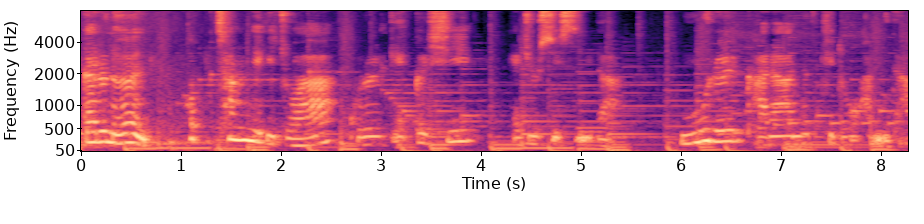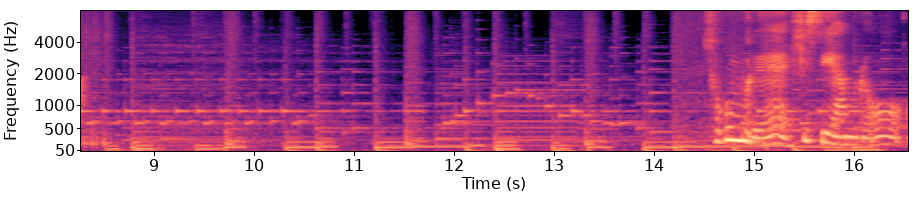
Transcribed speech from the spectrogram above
밀가루는 흡착력이 좋아 굴을 깨끗이 해줄 수 있습니다. 물을 갈아 넣기도 합니다. 소금물에 씻어야 하므로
